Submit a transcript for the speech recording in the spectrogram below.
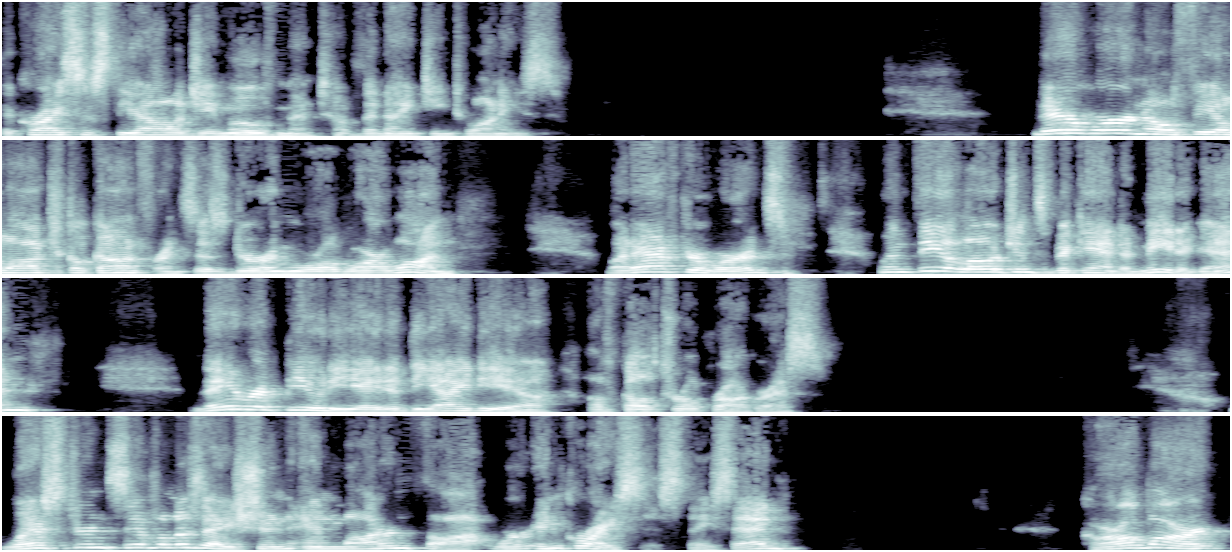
the crisis theology movement of the 1920s. There were no theological conferences during World War I, but afterwards, when theologians began to meet again, they repudiated the idea of cultural progress. Western civilization and modern thought were in crisis, they said. Karl Barth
